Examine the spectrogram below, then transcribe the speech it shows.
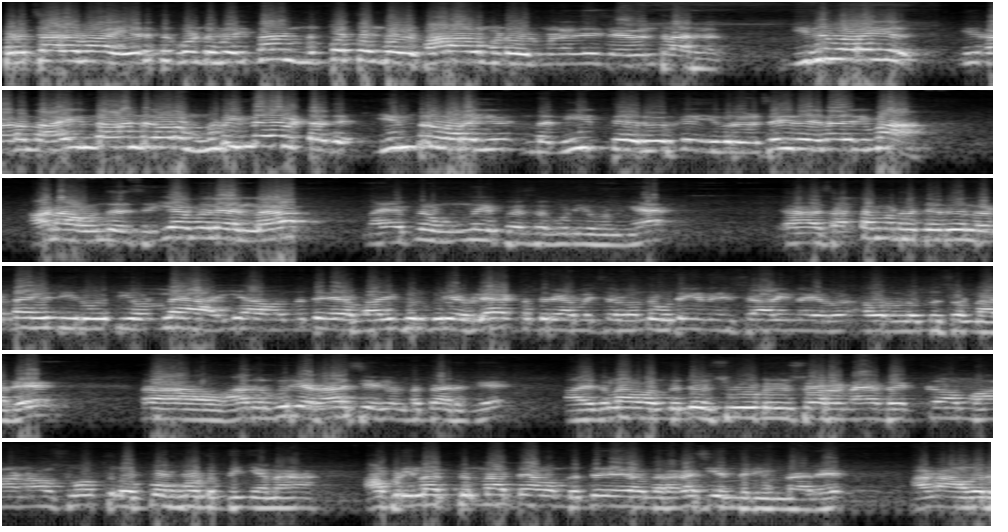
பிரச்சாரமாக எடுத்துக்கொண்டு போய்த்தான் முப்பத்தி ஒன்பது பாராளுமன்ற உறுப்பினரை வென்றார்கள். இதுவரையில் இது கடந்த ஐந்து ஆண்டு காலம் முடிந்தே விட்டது. இன்று வரையில் இந்த நீட் தேர்விற்கு இவர்கள் செய்தது என்ன தெரியுமா? ஆனா வந்து செய்யாமலே இல்ல. நான் எப்பயும் உண்மை பேசக்கூடியவனுங்க. சட்டமன்ற தேர்தல் ரெண்டாயிரத்தி இருபத்தி ஒண்ணுல ஐயா வந்துட்டு மதிப்பிற்குரிய விளையாட்டுத்துறை அமைச்சர் வந்து உதயநிதி ஸ்டாலின் அவர்- அவர்கள் வந்து சொன்னாரு. அதற்குரிய ரகசியங்கள்ட்ட தான் இருக்கு. அதுக்கெல்லாம் வந்துட்டு சூடு சொரணை வெக்கம் மானம் சோத்துல உப்பு போட்டுத்தீங்கன்னா அப்படிலாம் தின்னாத்தான் வந்துட்டு அந்த ரகசியம் தெரியும்னாரு. ஆனா அவர்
